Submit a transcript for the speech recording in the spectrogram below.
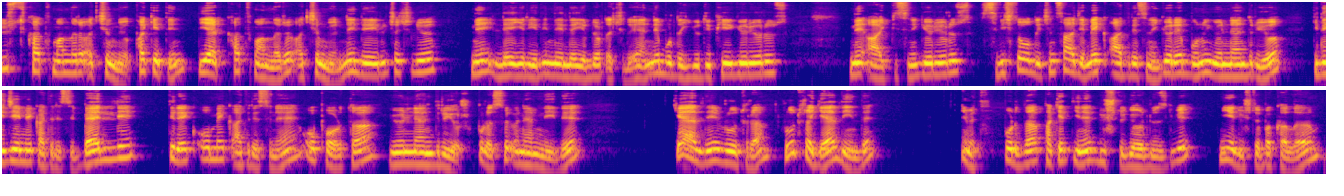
üst katmanları açılmıyor. Paketin diğer katmanları açılmıyor. Ne layer 3 açılıyor ne layer 7 ne layer 4 açılıyor. Yani ne burada UDP'yi görüyoruz ne IP'sini görüyoruz. Switch'te olduğu için sadece MAC adresine göre bunu yönlendiriyor. Gideceği MAC adresi belli. Direkt o MAC adresine, o porta yönlendiriyor. Burası önemliydi. Geldi router'a. Router'a geldiğinde evet burada paket yine düştü gördüğünüz gibi. Niye düştü bakalım.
